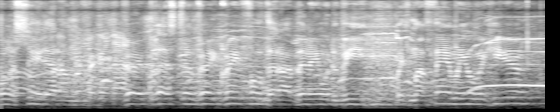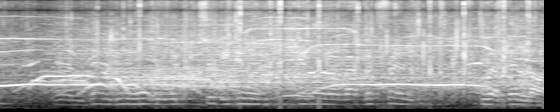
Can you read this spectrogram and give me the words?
want to say that I'm very blessed and very grateful that I've been able to be with my family over here and been doing what we should be doing in honor of our good friend who has been lost.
